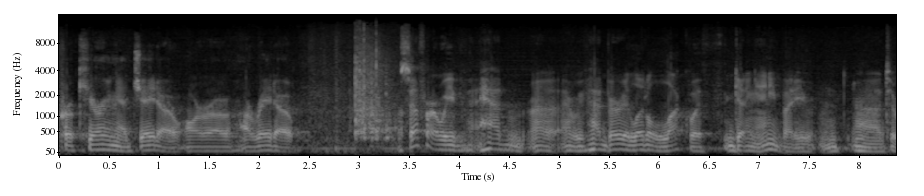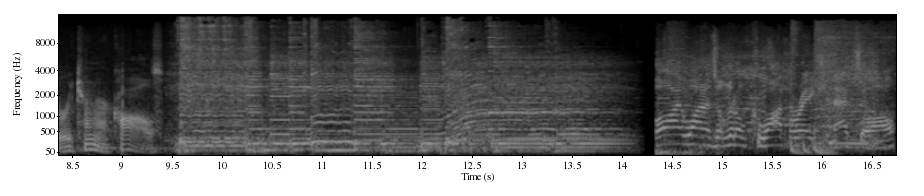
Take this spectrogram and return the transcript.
Procuring a JATO or a, a RATO. So far, we've had uh, we've had very little luck with getting anybody uh, to return our calls. All I want is a little cooperation, that's all.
